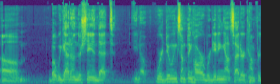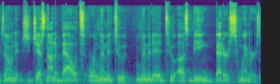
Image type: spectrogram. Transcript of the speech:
Um, but we got to understand that you know we're doing something hard. We're getting outside our comfort zone. It's just not about or limited to limited to us being better swimmers.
